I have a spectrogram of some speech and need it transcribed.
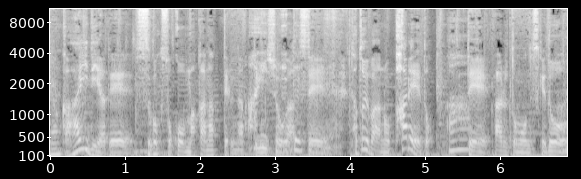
なんかアイディアですごくそこを賄ってるなっていう印象があって、アです例えばあのパレードってあると思うんですけど、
